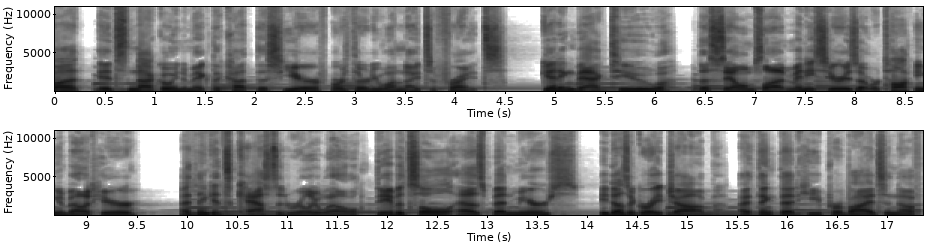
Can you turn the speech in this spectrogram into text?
but it's not going to make the cut this year for 31 Nights of Frights. Getting back to the Salem's Lot miniseries that we're talking about here, I think it's casted really well. David Soul as Ben Mears, he does a great job. I think that he provides enough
